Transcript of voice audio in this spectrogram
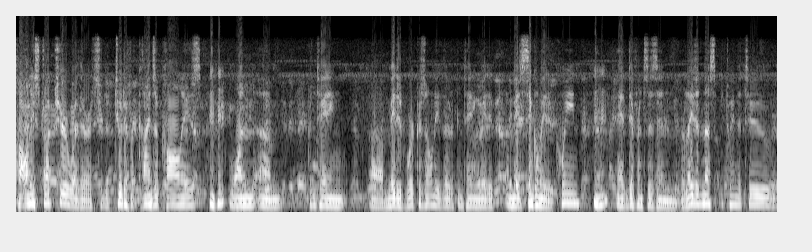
colony structure, where there are sort of two different kinds of colonies, one um, containing uh, mated workers only, the other containing mated, a mated, single mated queen. They had differences in relatedness between the two.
